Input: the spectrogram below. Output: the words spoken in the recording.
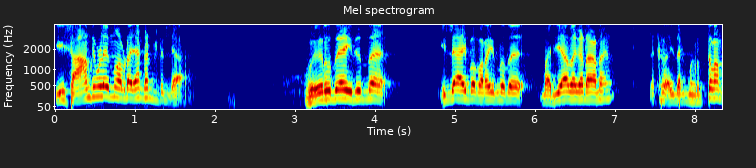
ഈ ശാന്തിവിളയൊന്നും അവിടെ ഞാൻ കണ്ടിട്ടില്ല. വെറുതെ ഇരുന്ന് ഇല്ലായ്മ പറയുന്നത് മര്യാദകടാണ് ഇതൊക്കെ നിർത്തണം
